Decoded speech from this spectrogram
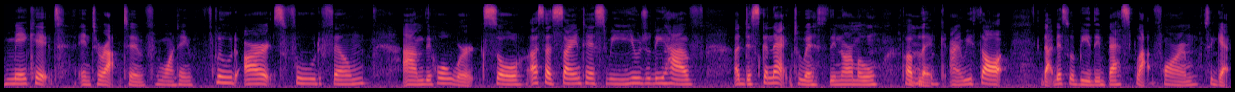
make it interactive. We want to include arts, food, film, um, the whole works. So, us as scientists, we usually have a disconnect with the normal public, and we thought that this would be the best platform to get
